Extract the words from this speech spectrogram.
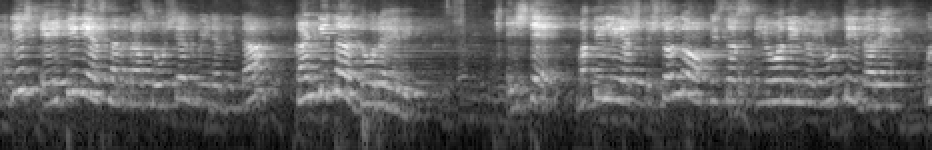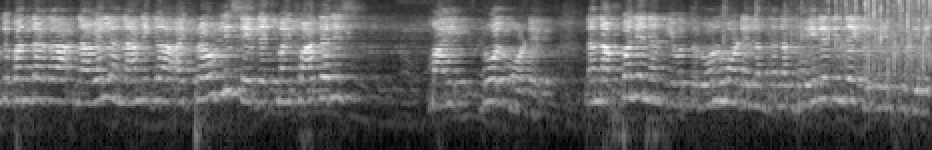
at least eighteen years ತನಕ ಸೋಷಿಯಲ್ ಮೀಡಿಯಾದಿಂದ ಖಂಡಿತ ದೂರ ಇರಿ. ಇಷ್ಟೇ. ಮತ್ತೆ ಇಲ್ಲಿ ಎಷ್ಟ್- ಎಷ್ಟೊಂದು ಆಫೀಸರ್ಸ್ ಇವನ್ ಇನ್ನು ಯೂತ್ ಇದ್ದಾರೆ. ಒಂದು ಬಂದಾಗ ನಾವೆಲ್ಲ ನಾನೀಗ I proudly say that my father is my role model ನನ್ನ ಅಪ್ಪನೇ ನನಗೆ ಇವತ್ತು ರೋಲ್ ಮಾಡೆಲ್ ಅಂತ ನಾನು ಧೈರ್ಯದಿಂದ ಇಲ್ಲಿ ಹೇಳ್ತಿದ್ದೀನಿ.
